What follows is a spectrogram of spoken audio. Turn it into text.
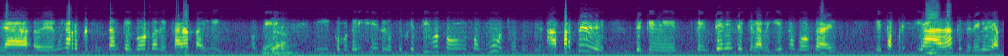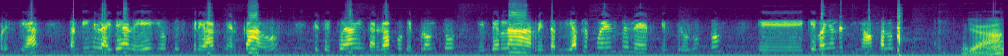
la, eh, una representante gorda de cada país. ¿ok? Ya. Y como te dije, los objetivos son, son muchos. Aparte de, de que se enteren de que la belleza gorda es, es apreciada, que se debe de apreciar, también la idea de ellos es crear mercados que se puedan encargar por de pronto en ver la rentabilidad que pueden tener en productos eh, que vayan destinados a los Ya.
